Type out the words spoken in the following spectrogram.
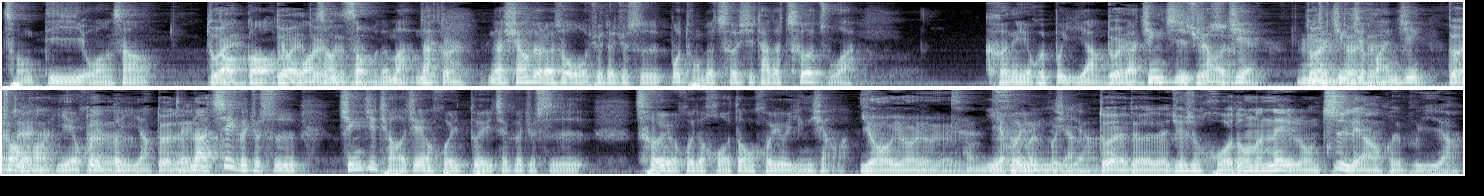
从低往上对到高，对对往上对对走的嘛。那对那相对来说，我觉得就是不同的车系，它的车主啊，可能也会不一样，对吧？经济条件。对或者经济对对环境对状况也对对对会不一样，对对对那这个就是经济条件会对这个就是车友会的活动会有影响吗？有有有有有，也会有影响不一样。对对对，就是活动的内容质量会不一样。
